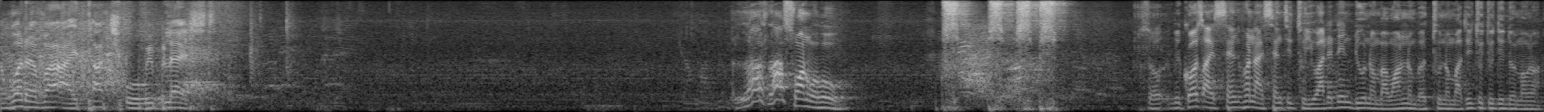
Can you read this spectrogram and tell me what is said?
And whatever I touch will be blessed. Last, last one will hold. So because I sent when I sent it to you, I didn't do number one, number two, number two, two, two, two, number one.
